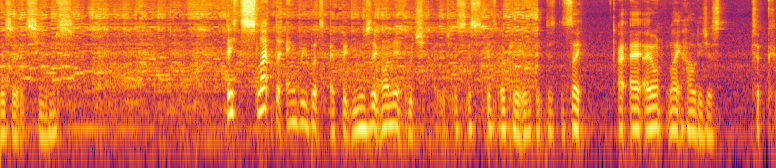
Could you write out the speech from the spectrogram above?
wizard, it seems. They slapped the Angry Birds epic music on it, which it's, it's, it's okay. It, it's like, I, I, I don't like how they just took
